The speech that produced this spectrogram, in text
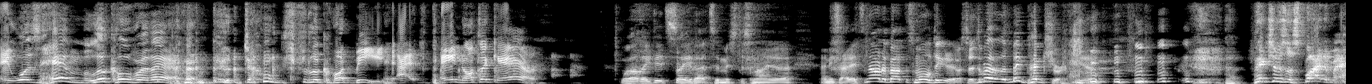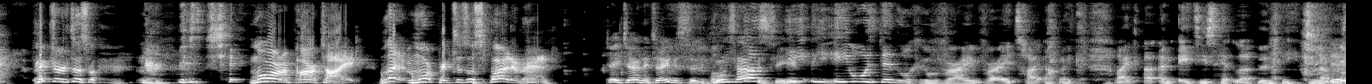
It was him. Look over there. Don't look on me. I pay not to care. Well, they did say that to Mr. Snyder, and he said, it's not about the small details, it's about the big picture. pictures of Spider-Man. Pictures just... more apartheid! Let more pictures of Spider-Man! J. Jonah Jameson, Well, what's he happened does- to you? He, he, he always did look like a very, very tight, like, like uh, an 80s Hitler, didn't he? He did,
